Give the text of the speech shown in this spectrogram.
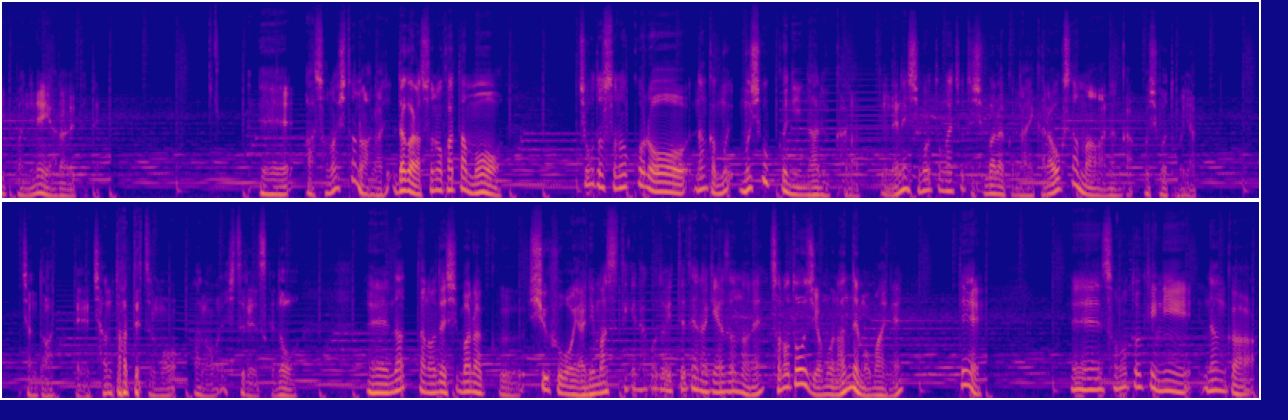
一般にね、やられてて。で、あ、その人の話、だからその方も、ちょうどその頃、なんか無職になるからっでね、仕事がちょっとしばらくないから、奥様はなんかお仕事をやっちゃんとあって、ちゃんとあってっていうのもあの失礼ですけど、えーだったのでしばらく主婦をやります的なことを言ってたような気がするのね。その当時はもう何年も前ね。で、えーその時になんか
